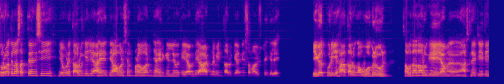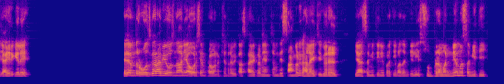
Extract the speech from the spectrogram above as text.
सुरुवातीला सत्याऐंशी एवढे तालुके जे आहे ते आवर्षण प्रवण जाहीर केले होते. यामध्ये आठ नवीन तालुके यांनी समाविष्ट केले. इगतपुरी हा तालुका वगळून चौदा तालुके या असल्याचे इथे जाहीर केले. त्याच्यानंतर रोजगार हमी योजना आणि आवर्षण प्रवण क्षेत्र विकास कार्यक्रम यांच्यामध्ये सांगड घालायची गरज या समितीने प्रतिपादन केली. सुब्रमण्यम समिती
